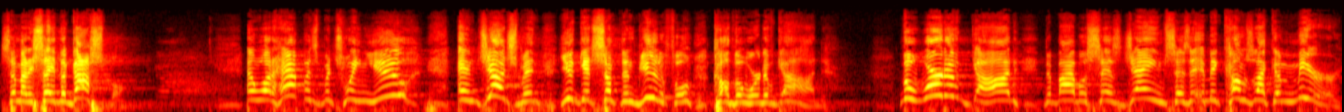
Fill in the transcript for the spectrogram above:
Somebody say the gospel. And what happens between you and judgment, you get something beautiful called the Word of God. The Word of God, the Bible says, James says, it becomes like a mirror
